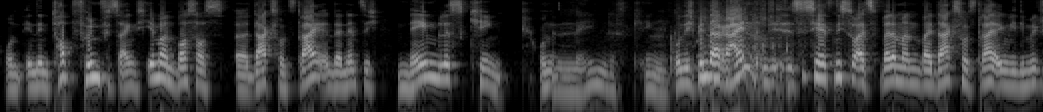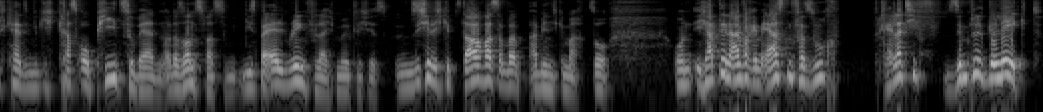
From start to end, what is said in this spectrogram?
Und in den Top 5 ist eigentlich immer ein Boss aus äh, Dark Souls 3 und der nennt sich Nameless King. Und, Nameless King. Und ich bin da rein und es ist ja jetzt nicht so, als wäre man bei Dark Souls 3 irgendwie die Möglichkeit, wirklich krass OP zu werden oder sonst was, wie es bei Elden Ring vielleicht möglich ist. Sicherlich gibt es da auch was, aber habe ich nicht gemacht. So. Und ich habe den einfach im ersten Versuch relativ simpel gelegt.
